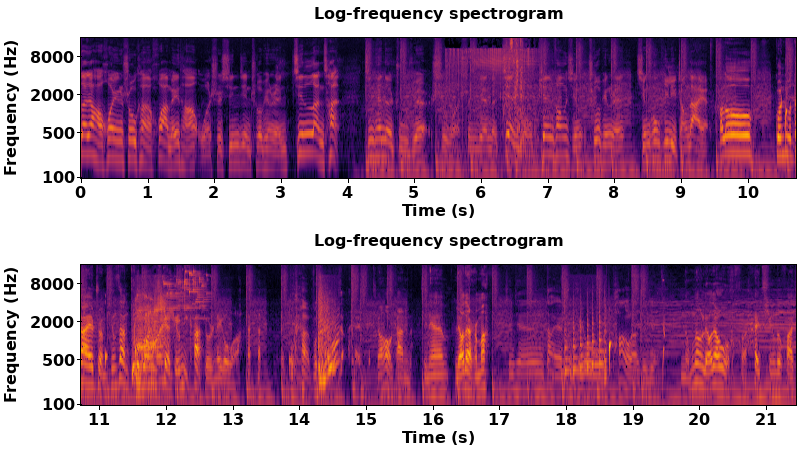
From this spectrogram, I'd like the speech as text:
大家好，欢迎收看话梅堂，我是新晋车评人金烂灿。今天的主角是我身边的剑走偏方型车评人晴空霹雳张大爷。Hello，关注大爷转评赞，脱光一切给你看，就是那个我，不看不看，哎 挺好看的。今天聊点什么？今天大爷是不是又胖了？最近能不能聊点我我 爱听的话题？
